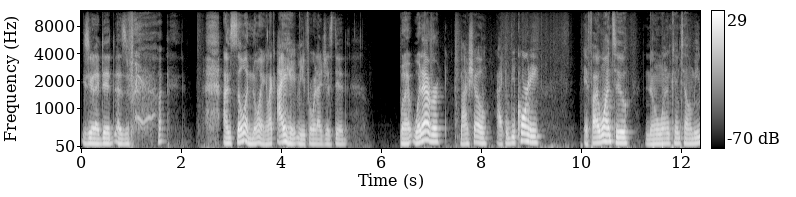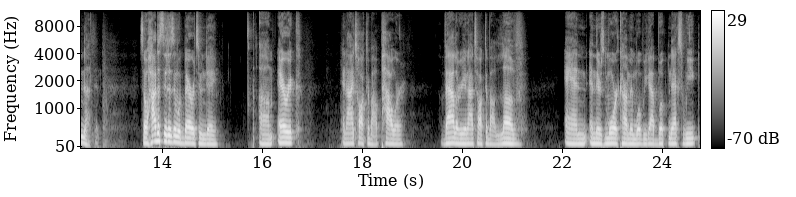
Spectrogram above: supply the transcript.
you see what I did? As I'm so annoying. Like I hate me for what I just did. But whatever, my show. I can be corny if I want to. No one can tell me nothing. So, How to Citizen with Baratunde. Um, Eric and I talked about power. Valerie and I talked about love. And and there's more coming. What we got booked next week.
